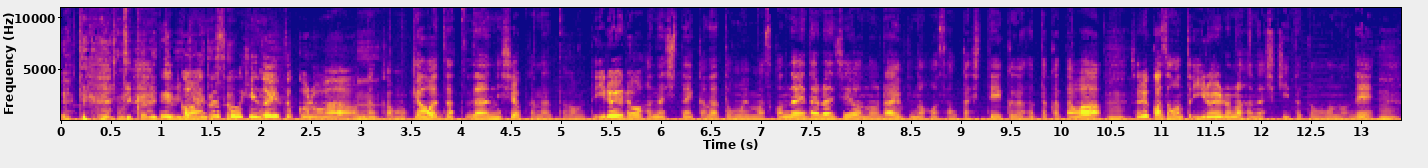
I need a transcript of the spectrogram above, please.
行って、行ってかれてでみて米ください田コー。ヒーのいいところは、うんなんかもう今日は雑談にしようかなとか思っていろいろお話したいかなと思いますこの間ラジオのライブの方参加してくださった方は、うんそれこそ本当いろいろな話聞いたと思うので、うん。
